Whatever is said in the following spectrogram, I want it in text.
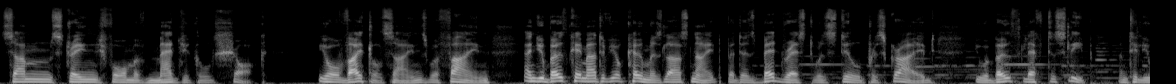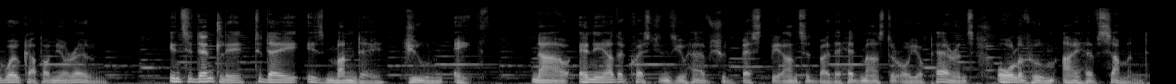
some strange form of magical shock. Your vital signs were fine, and you both came out of your comas last night, but as bed rest was still prescribed, you were both left to sleep until you woke up on your own. Incidentally, today is Monday, June 8th. Now, any other questions you have should best be answered by the headmaster or your parents, all of whom I have summoned.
